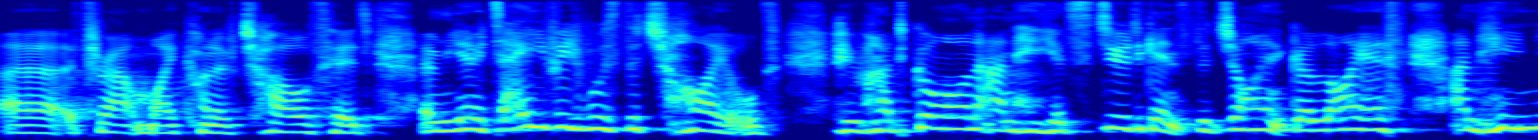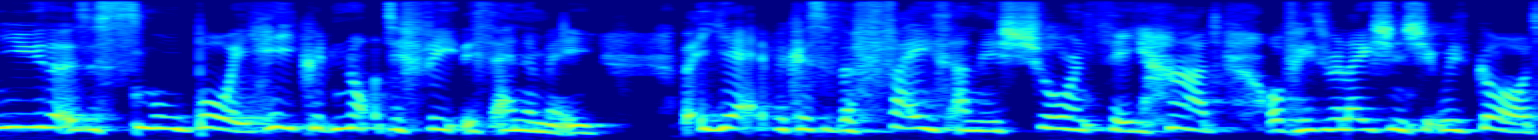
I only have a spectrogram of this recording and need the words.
uh, throughout my kind of childhood. And, you know, David was the child who had gone and he had stood against the giant Goliath and he knew that as a small boy, he could not defeat this enemy. But yet, because of the faith and the assurance he had of his relationship with God,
